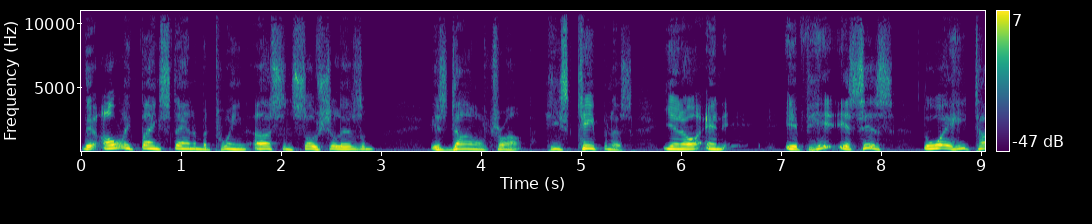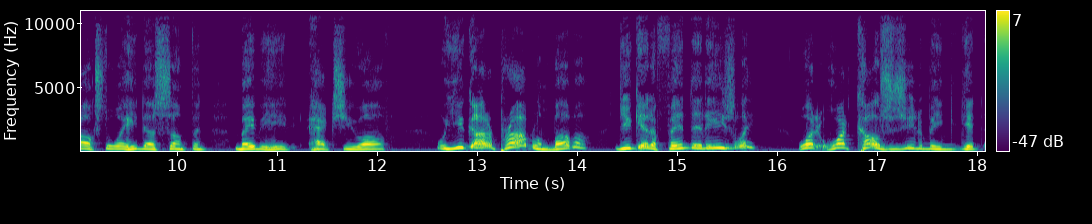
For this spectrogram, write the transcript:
the only thing standing between us and socialism is Donald Trump. He's keeping us, you know, and if he, it's his the way he talks, the way he does something, maybe he hacks you off. Well, you got a problem, Bubba. You get offended easily. What what causes you to be get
